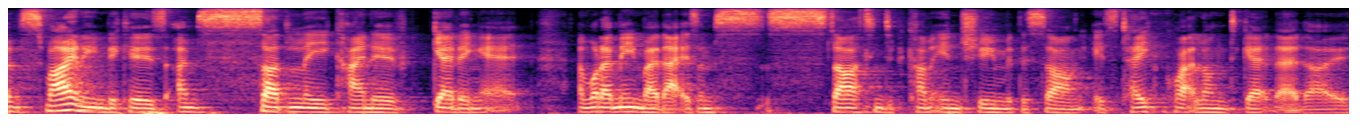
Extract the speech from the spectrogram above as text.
I'm smiling because I'm suddenly kind of getting it. And what I mean by that is I'm starting to become in tune with the song. It's taken quite a long to get there though.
